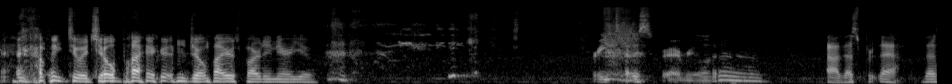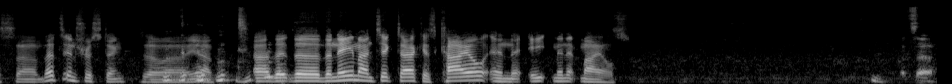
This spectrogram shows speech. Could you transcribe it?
Coming to a Joe Myers, Joe Myers party near you. Free toast for everyone. Uh, that's yeah, that's um, that's interesting. So uh, yeah, uh, the the the name on TikTok is Kyle and the Eight Minute Miles. What's up?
